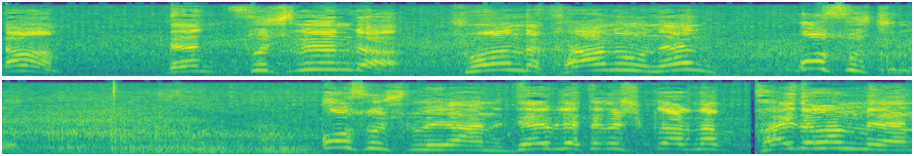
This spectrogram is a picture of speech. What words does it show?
Tamam. Ben suçluyum da şu anda kanunen o suçlu. O suçlu yani. Devletin ışıklarına faydalanmayan,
